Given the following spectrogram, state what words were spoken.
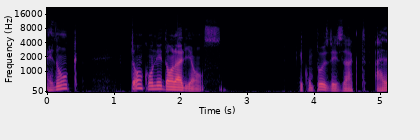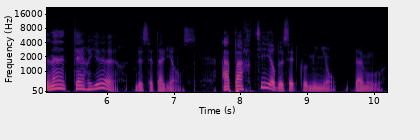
Et donc, tant qu'on est dans l'alliance, et qu'on pose des actes à l'intérieur de cette alliance, à partir de cette communion d'amour,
